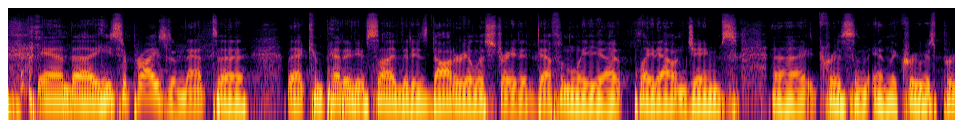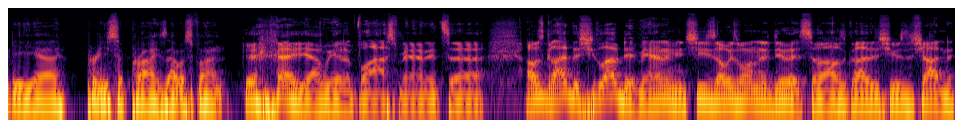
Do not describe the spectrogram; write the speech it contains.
and uh, he surprised him. That uh, that competitive side that his daughter illustrated definitely uh, played out. And James, uh, Chris, and, and the crew was pretty. Pretty surprised. That was fun. Yeah, yeah, we had a blast, man. It's uh I was glad that she loved it, man. I mean, she's always wanted to do it, so I was glad that she was a shot. And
